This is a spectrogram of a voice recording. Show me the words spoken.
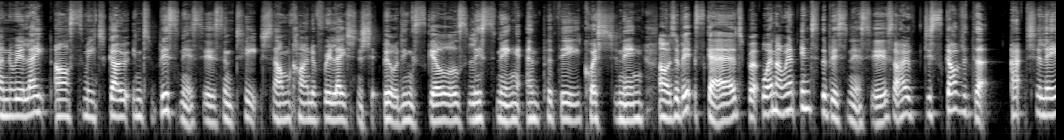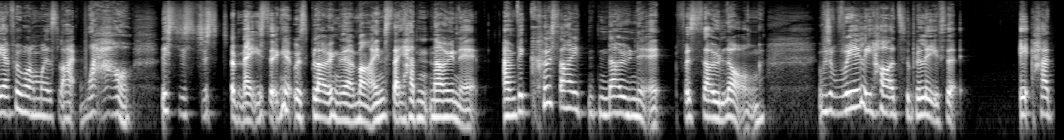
and Relate asked me to go into businesses and teach some kind of relationship building skills, listening, empathy, questioning. I was a bit scared, but when I went into the businesses, I discovered that actually everyone was like, wow, this is just amazing. It was blowing their minds. They hadn't known it. And because I'd known it for so long, it was really hard to believe that it had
